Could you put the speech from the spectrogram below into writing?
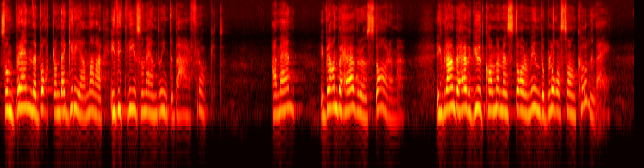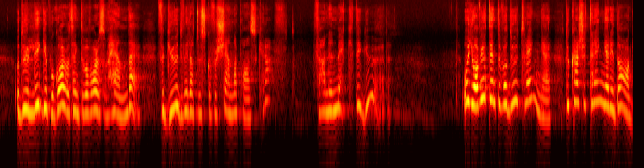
som bränner bort de där grenarna i ditt liv som ändå inte bär frukt. Amen. Ibland behöver du en storm. Ibland behöver Gud komma med en stormvind och blåsa omkull dig. Och du ligger på golvet och tänkte, vad var det som hände? För Gud vill att du ska få känna på hans kraft. För han är en mäktig Gud. Och jag vet inte vad du tränger. Du kanske tränger idag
